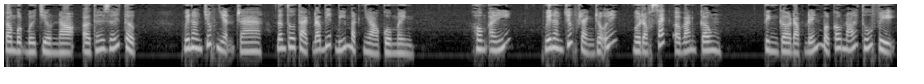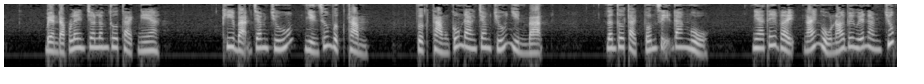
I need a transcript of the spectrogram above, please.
vào một buổi chiều nọ ở thế giới thực nguyễn nam trúc nhận ra lâm thu thạch đã biết bí mật nhỏ của mình. Hôm ấy nguyễn nam trúc rảnh rỗi ngồi đọc sách ở ban công, tình cờ đọc đến một câu nói thú vị bèn đọc lên cho lâm thu thạch nghe. Khi bạn chăm chú, nhìn xuống vực thẳm vực thẳm cũng đang chăm chú nhìn bạn. Lâm thu thạch vốn dĩ đang ngủ. Nghe thế vậy, ngái ngủ nói với nguyễn nam trúc.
